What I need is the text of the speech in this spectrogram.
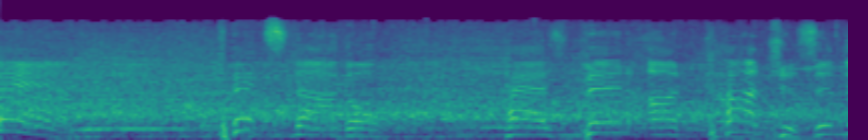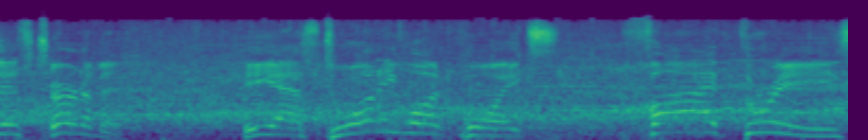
man! Pittsnogle has been unconscious in this tournament. He has 21 points, five threes.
